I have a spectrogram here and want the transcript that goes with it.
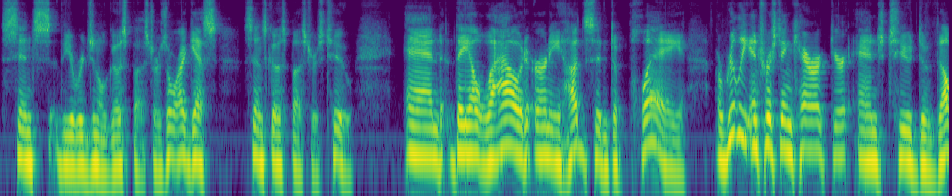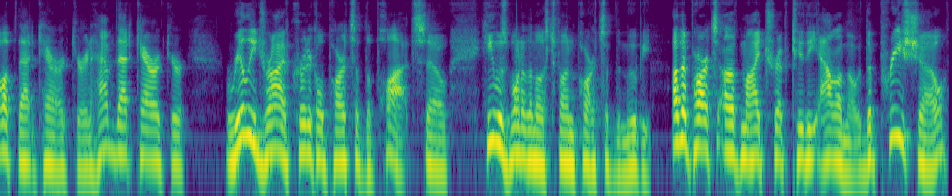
since the original Ghostbusters, or I guess since Ghostbusters 2. And they allowed Ernie Hudson to play a really interesting character and to develop that character and have that character really drive critical parts of the plot. So he was one of the most fun parts of the movie. Other parts of my trip to the Alamo. The pre show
